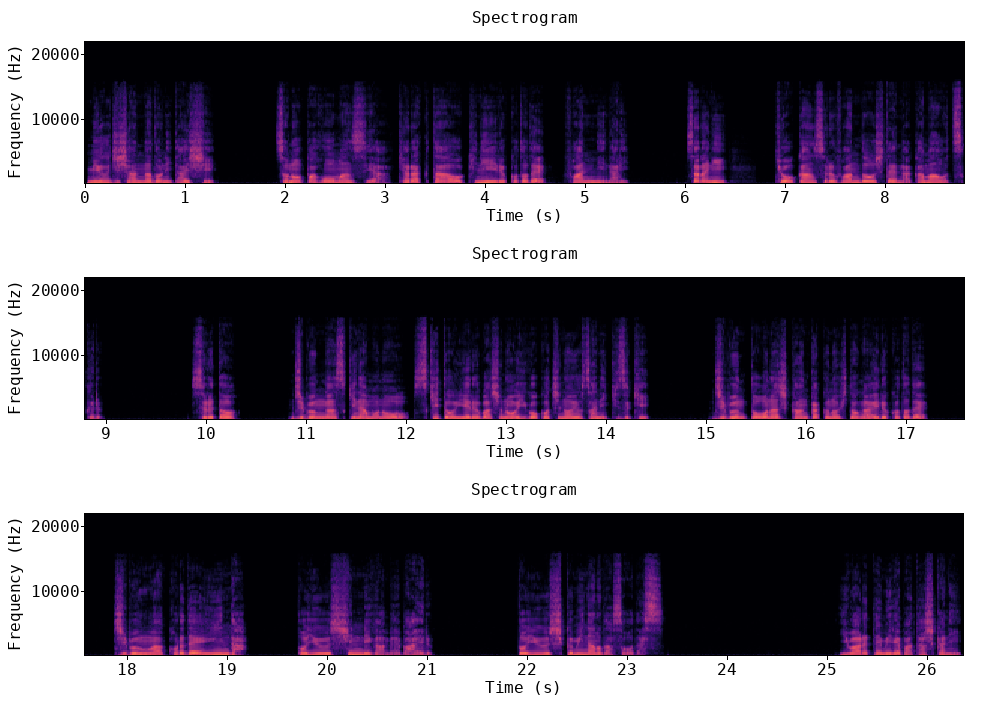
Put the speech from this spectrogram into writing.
ミュージシャンなどに対しそのパフォーマンスやキャラクターを気に入ることでファンになりさらに共感するファン同士で仲間を作る。すると自分が好きなものを好きと言える場所の居心地の良さに気づき自分と同じ感覚の人がいることで自分はこれでいいんだ。という心理が芽生える。という仕組みなのだそうです。言われてみれば確かに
